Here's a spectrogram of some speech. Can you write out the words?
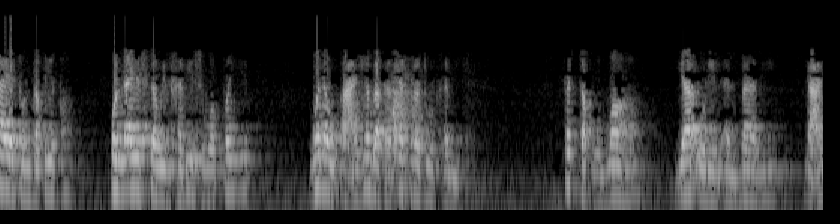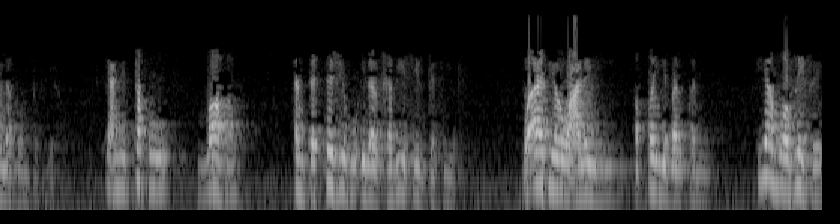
آية دقيقة. قل لا يستوي الخبيث والطيب ولو أعجبك كثرة الخبيث. فاتقوا الله يا أولي الألباب لعلكم تفلحون. يعني اتقوا الله أن تتجهوا إلى الخبيث الكثير. وآثروا عليه الطيب القليل. هي وظيفة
